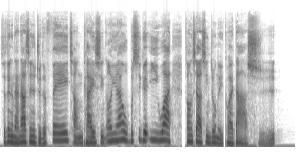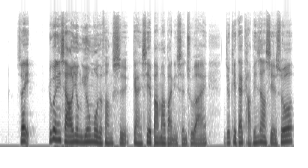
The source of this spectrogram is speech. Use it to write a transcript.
所以这个男大生就觉得非常开心哦，原来我不是个意外，放下心中的一块大石。所以，如果你想要用幽默的方式感谢爸妈把你生出来，你就可以在卡片上写说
